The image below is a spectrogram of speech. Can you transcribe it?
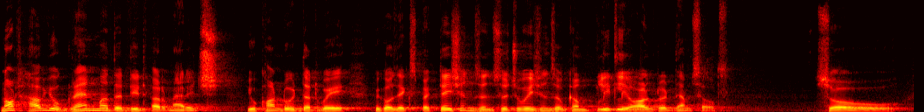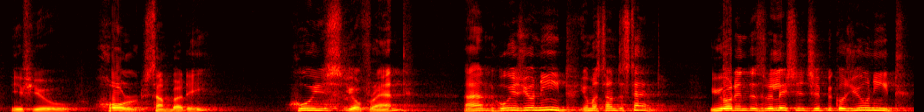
not how your grandmother did her marriage, you can't do it that way because expectations and situations have completely altered themselves. So, if you hold somebody who is your friend and who is your need, you must understand. You are in this relationship because you need.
